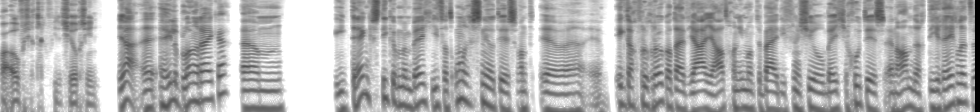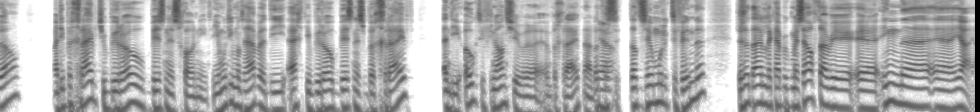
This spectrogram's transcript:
qua overzicht financieel gezien? Ja, eh, hele belangrijke. Ehm, ik denk stiekem een beetje iets wat ondergesneeuwd is. Want eh, eh, ik dacht vroeger ook altijd... ja, je haalt gewoon iemand erbij die financieel een beetje goed is en handig. Die regelt het wel. Maar die begrijpt je bureau-business gewoon niet. Je moet iemand hebben die echt je bureau-business begrijpt... en die ook de financiën be- begrijpt. Nou, dat, Ja. is, dat is heel moeilijk te vinden. Dus uiteindelijk heb ik mezelf daar weer in, eh, ja,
